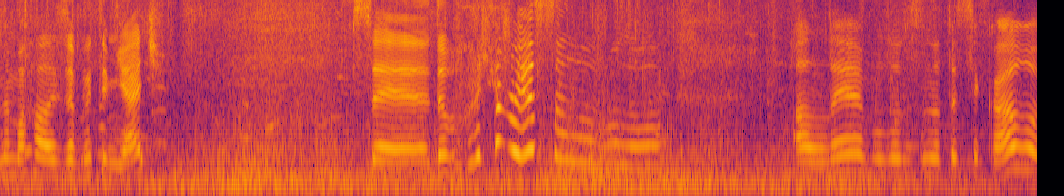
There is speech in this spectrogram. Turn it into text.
намагалась забити м'яч. Це доволі весело було. Але було занадто цікаво.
